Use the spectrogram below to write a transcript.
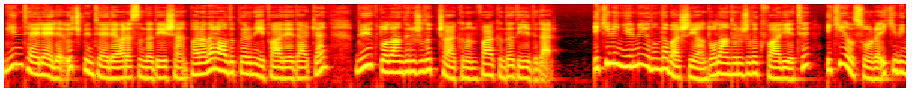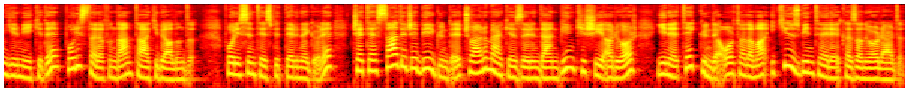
1000 TL ile 3000 TL arasında değişen paralar aldıklarını ifade ederken büyük dolandırıcılık çarkının farkında değildiler. 2020 yılında başlayan dolandırıcılık faaliyeti 2 yıl sonra 2022'de polis tarafından takibi alındı. Polisin tespitlerine göre çete sadece bir günde çağrı merkezlerinden 1000 kişiyi arıyor, yine tek günde ortalama 200 bin TL kazanıyorlardı.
